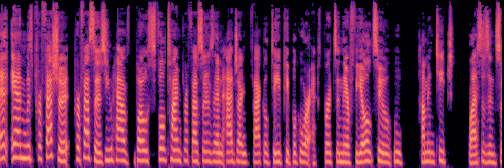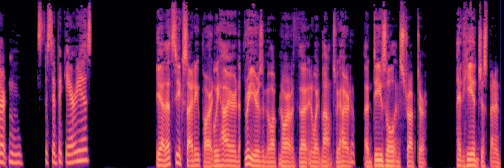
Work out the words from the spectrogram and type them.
And, and with professor, professors, you have both full-time professors and adjunct faculty, people who are experts in their fields who, who come and teach classes in certain specific areas. Yeah, that's the exciting part. We hired three years ago up north uh, in White Mountains, we hired a, a diesel instructor and he had just been an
